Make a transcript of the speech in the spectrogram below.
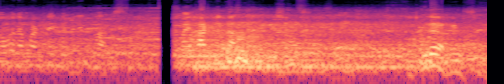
దోహదపడతాయి చెప్పి నేను భావిస్తున్నాను. మై హార్టీ இதாக இருந்துச்சு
